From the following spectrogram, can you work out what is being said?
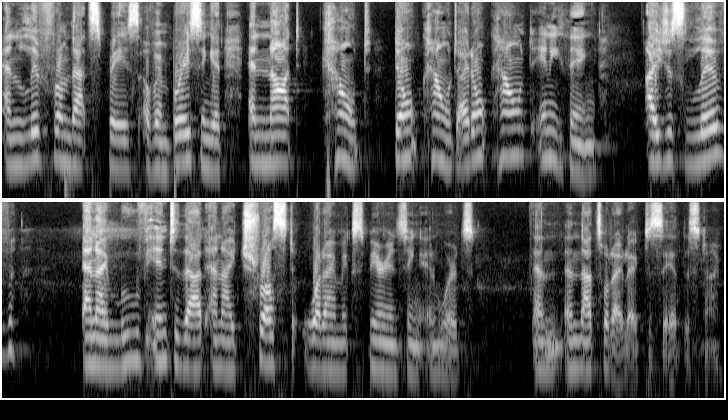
and live from that space of embracing it and not count, don't count. I don't count anything. I just live and I move into that and I trust what I'm experiencing inwards. And, and that's what I like to say at this time.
